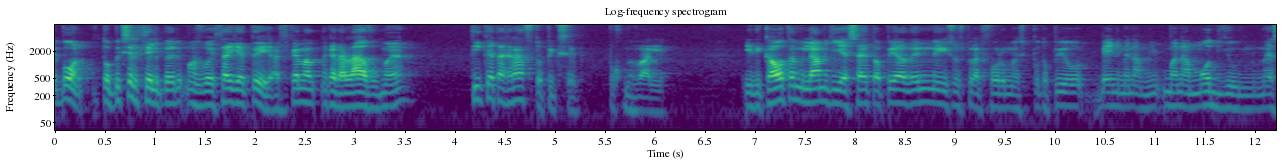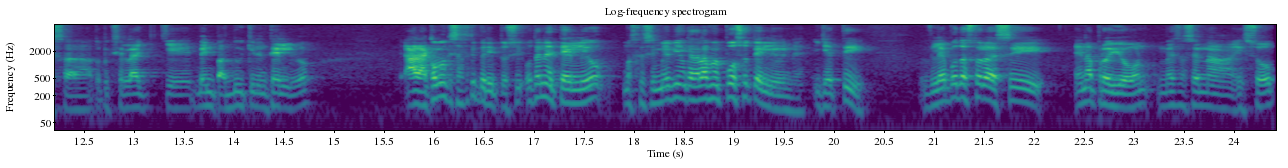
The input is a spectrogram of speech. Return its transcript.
λοιπόν, το Pixel Helper μας βοηθάει γιατί; Αρχικά να, να καταλάβουμε τι καταγράφει το Pixel που έχουμε βάλει. Ειδικά όταν μιλάμε και για site τα οποία δεν είναι ίσως πλατφόρμες που το οποίο μπαίνει με ένα, με ένα module μέσα το πιξελάκι και μπαίνει παντού και είναι τέλειο. Αλλά ακόμα και σε αυτή την περίπτωση, όταν είναι τέλειο, μας χρησιμεύει για να καταλάβουμε πόσο τέλειο είναι. Γιατί; Βλέποντας τώρα εσύ ένα προϊόν μέσα σε ένα e-shop,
